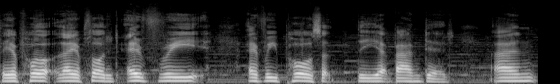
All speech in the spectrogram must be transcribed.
They applaud- they applauded every every pause that the uh, band did, and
